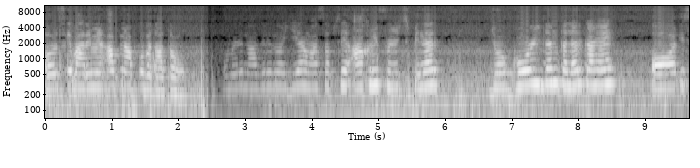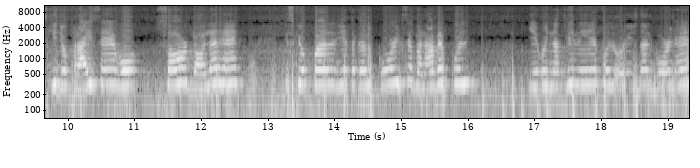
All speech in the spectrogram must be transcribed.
और उसके बारे में अब मैं आपको बताता हूँ। और मेरे नाजिर, ये हमारा सबसे आखिरी फ्रिज स्पिनर जो गोल्डन कलर का है, और इसकी जो प्राइस है, वो सौ डॉलर है। इसके ऊपर ये तकरीबन गोल्ड से बना हुआ फुल। ये कोई नकली नहीं है, फुल ओरिजिनल गोल्ड है।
